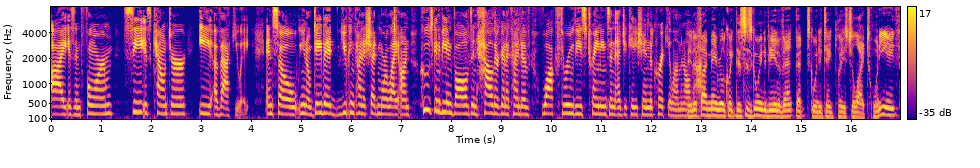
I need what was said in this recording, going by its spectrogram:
I is inform. C is counter. E evacuate. And so, you know, David, you can kind of shed more light on who's going to be involved and how they're going to kind of walk through these trainings and education, the curriculum, and all and that. if I may, real quick, this is going to be an event that's going to take place July 28th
